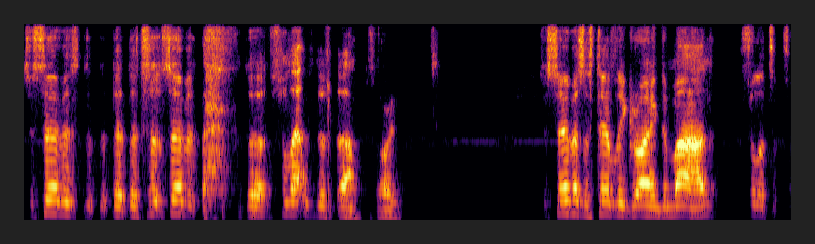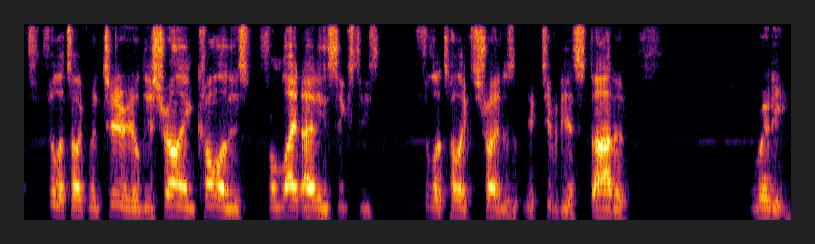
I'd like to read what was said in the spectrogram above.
to service the, the, the service the, the uh, sorry to service a steadily growing demand philatelic material, the Australian colonies from late 1860s, the philatelic activity has started already.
